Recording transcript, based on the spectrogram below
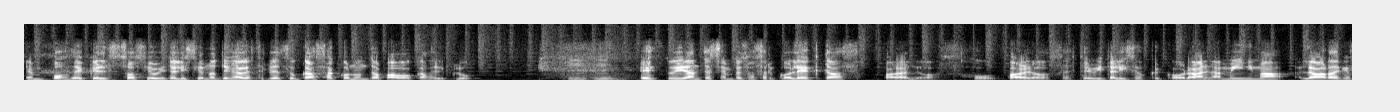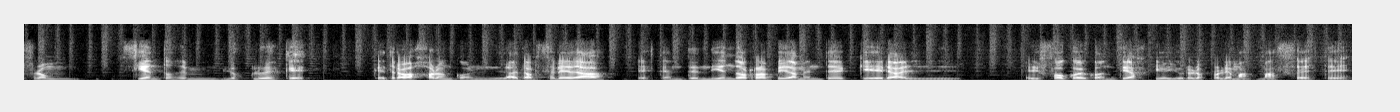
en pos de que el socio vitalicio no tenga que salir de su casa con un tapabocas del club. Estudiantes empezó a hacer colectas para los, para los este, vitalicios que cobraban la mínima. La verdad que fueron cientos de los clubes que, que trabajaron con la tercera edad, este, entendiendo rápidamente que era el, foco de contagio y uno de los problemas más, este,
